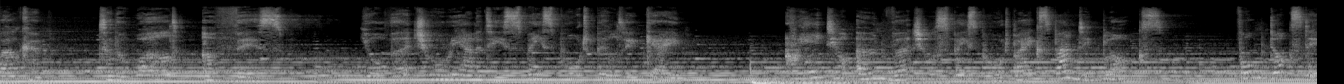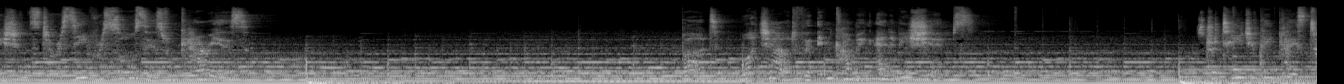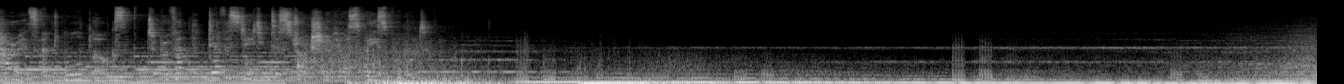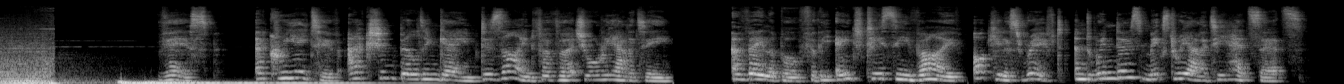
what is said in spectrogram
Welcome to the world of Visp, your virtual reality spaceport building game. Create your own virtual spaceport by expanding blocks. Form dock stations to receive resources from carriers. But watch out for incoming enemy ships. Strategically Preventing destruction of your spaceport. Visp, a creative action-building game designed for virtual reality. Available for the HTC Vive, Oculus Rift, and Windows Mixed Reality headsets.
